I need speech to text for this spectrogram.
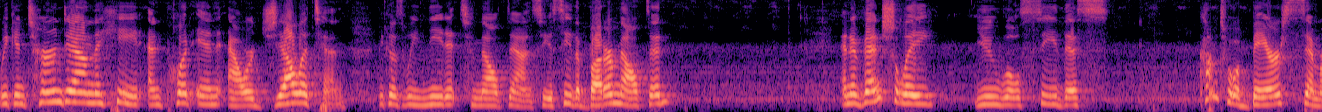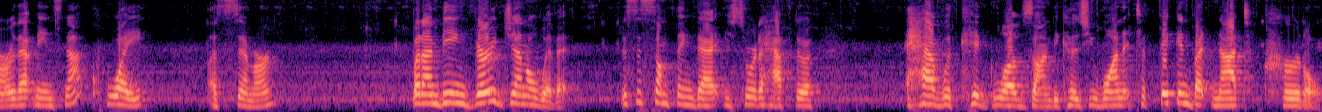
we can turn down the heat and put in our gelatin because we need it to melt down. So you see the butter melted. And eventually you will see this come to a bare simmer. That means not quite a simmer but I'm being very gentle with it. This is something that you sort of have to have with kid gloves on because you want it to thicken but not curdle.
